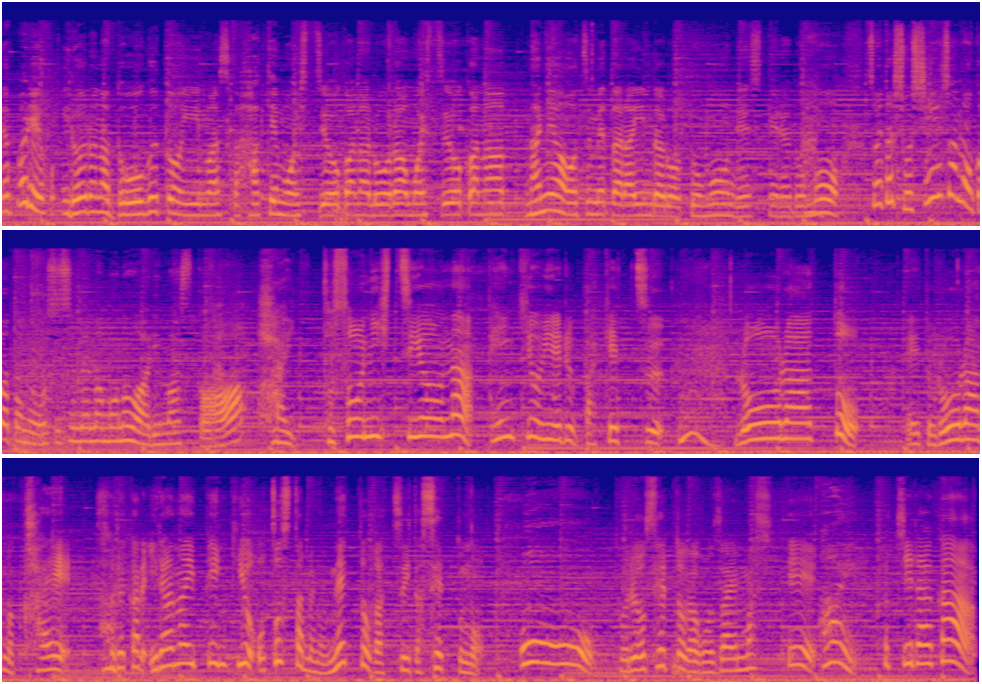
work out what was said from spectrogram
やっぱりいろいろな道具といいますかハケも必要かなローラーも必要かな何を集めたらいいんだろうと思うんですけれどもそういった初心者の方におすすめなものはありますか？はい。塗装に必要なペンキを入れるバケツ、うん、ローラーとえーと、ローラーの替え、それからいらないペンキを落とすためのネットがついたセットの塗料セットがございまして、はい、こちらが、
